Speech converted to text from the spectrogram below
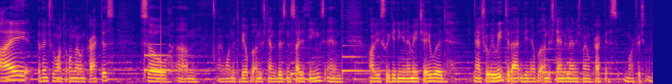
I eventually want to own my own practice, so um, I wanted to be able to understand the business side of things and obviously getting an MHA would naturally lead to that and being able to understand and manage my own practice more efficiently.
